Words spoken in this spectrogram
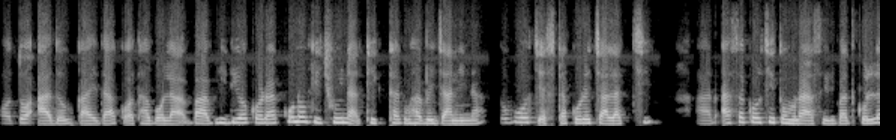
অত আদব কায়দা কথা বলা বা ভিডিও করা কোনো কিছুই না ঠিকঠাক ভাবে জানি না। তবুও চেষ্টা করে চালাচ্ছি। আর আশা করছি তোমরা আশীর্বাদ করলে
